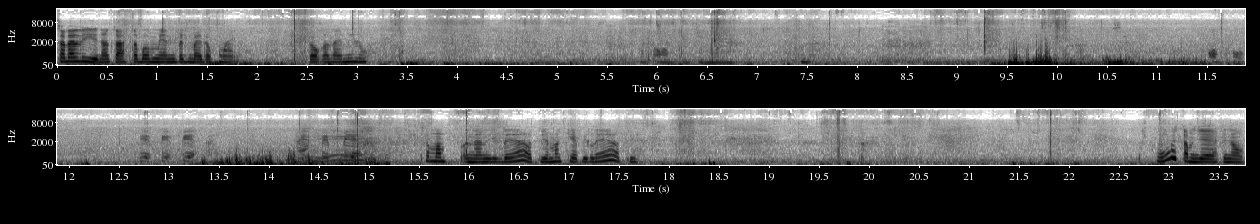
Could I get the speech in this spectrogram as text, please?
สะระลีเนาะจ้ะแต่โมเมนเป็นใบดอกไม้ดอกอะไรไม่รู้ มันอ่อนจริงๆนะโอ้โหเปี้ยเปี้ยเปี้ยเปี้ยเปี้ยเปี้ยจะมาอันนั้นอีกแล้วตีมาเก็บอีกแล้วตีโอ้ยตำแยพี่น้อง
